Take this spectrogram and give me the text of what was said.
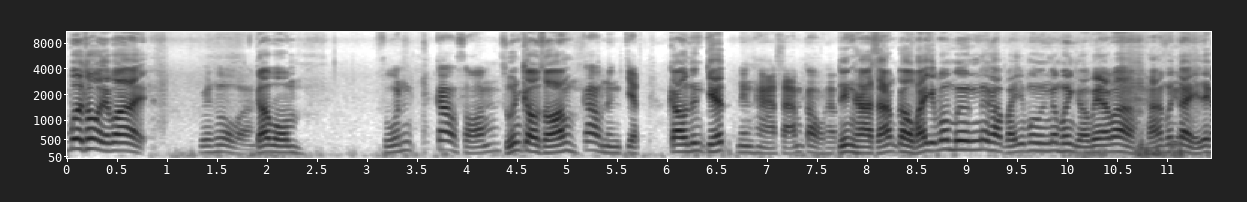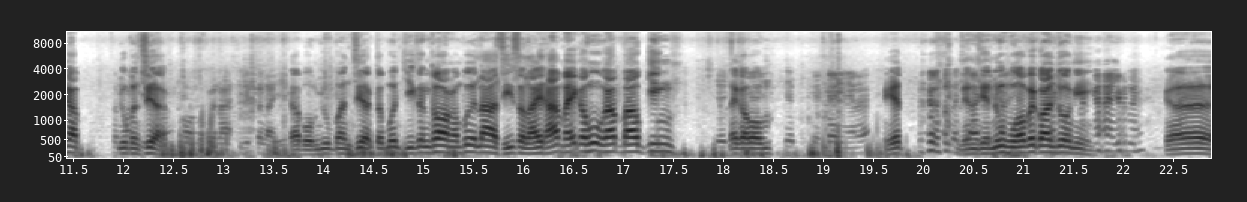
เบอร์โทรได้บ่ได้เบอร์โทรว่าครับผม 092 092 917 917 1539ครับ1539ไผจากบ่เมืองนะครับไผจากบ่เมืองน้ำเพิ่นก็แวะมาหาเพิ่นได้เด้อครับ อยู่บนเสือกเวลาสีสไลด์ครับผมอยู่บ้านเสือกตำบลจีกังทองอำเภอราศีสไลยถามไผก็ฮู้ครับบ่าวกิ่งนะครับผมเฮ็ดใกล้ๆนี่แหละเฮ็ดเรียนเรียนนุ่งหัวไปก่อนช่วงนี้ง่ายอยู่เด้อเออ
